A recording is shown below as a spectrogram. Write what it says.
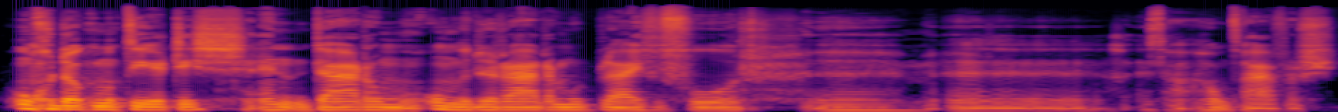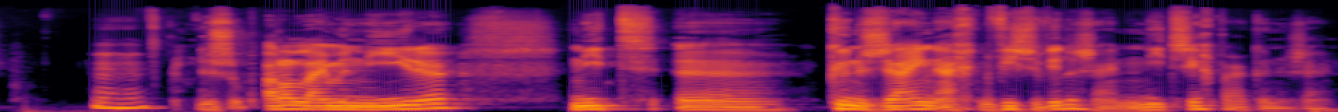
ongedocumenteerd is... en daarom onder de radar moet blijven voor eh, eh, het handhavers. Dus op allerlei manieren niet kunnen zijn eigenlijk wie ze willen zijn. Niet zichtbaar kunnen zijn.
